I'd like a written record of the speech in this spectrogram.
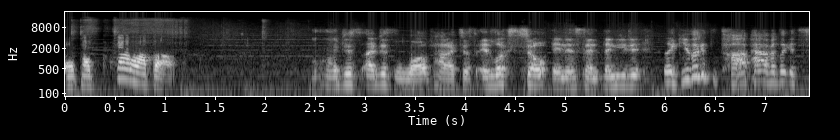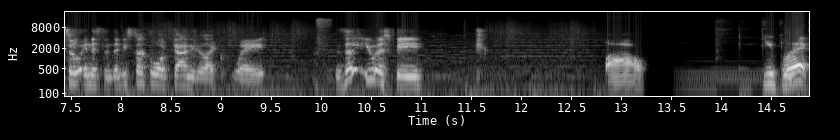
It's a Calipo. I just I just love how it just it looks so innocent. Then you did like you look at the top half, it's like it's so innocent. Then you start to look down and you're like, wait, is that a USB? Wow. You brick.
